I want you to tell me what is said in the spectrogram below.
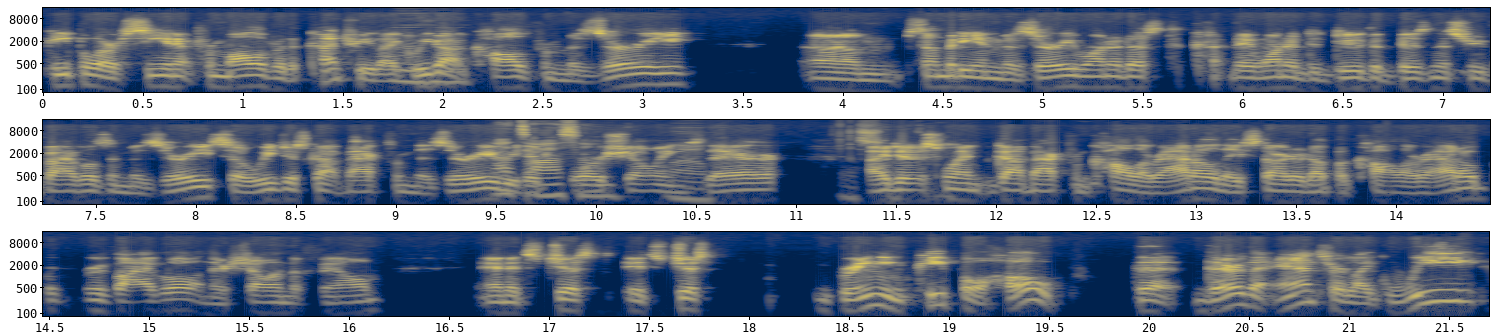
people are seeing it from all over the country like we Mhm. got called from missouri um, somebody in missouri wanted us to they wanted to do the business revivals in missouri so we just got back from missouri we That's did four showings Wow. there That's I just went got back from Colorado. They started up a Colorado b- revival and they're showing the film and it's just it's just bringing people hope that they're the answer like we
